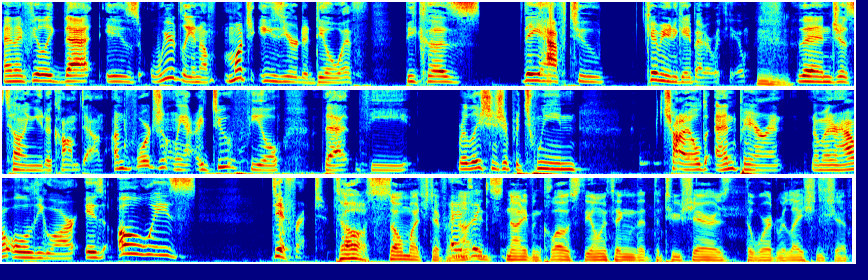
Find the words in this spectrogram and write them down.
And I feel like that is weirdly enough much easier to deal with because they have to communicate better with you mm-hmm. than just telling you to calm down. Unfortunately, I do feel that the relationship between child and parent, no matter how old you are, is always different. Oh, so much different. It's Not- like- it's not even close. The only thing that the two share is the word relationship.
